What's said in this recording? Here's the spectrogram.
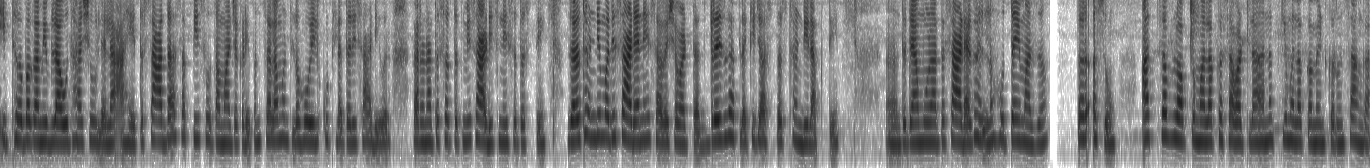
इथं बघा मी ब्लाऊज हा शिवलेला आहे. तर साधा असा पीस होता माझ्याकडे पण चला म्हटलं होईल कुठल्या तरी साडीवर कारण आता सतत मी साडीच नेसत असते. जरा थंडीमध्ये साड्या नेसाव्याशा वाटतात. ड्रेस घातला की जास्तच थंडी लागते. तर त्यामुळं आता साड्या घालणं होतं आहे माझं. तर असो आजचा ब्लॉग तुम्हाला कसा वाटला नक्की मला कमेंट करून सांगा.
